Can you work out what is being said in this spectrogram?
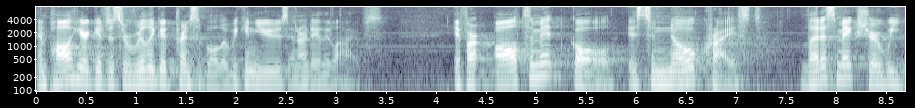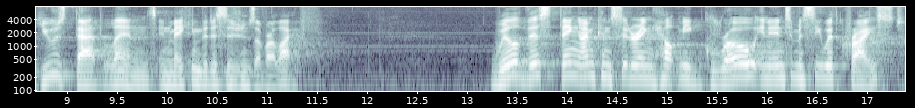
And Paul here gives us a really good principle that we can use in our daily lives. If our ultimate goal is to know Christ, let us make sure we use that lens in making the decisions of our life. Will this thing I'm considering help me grow in intimacy with Christ,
